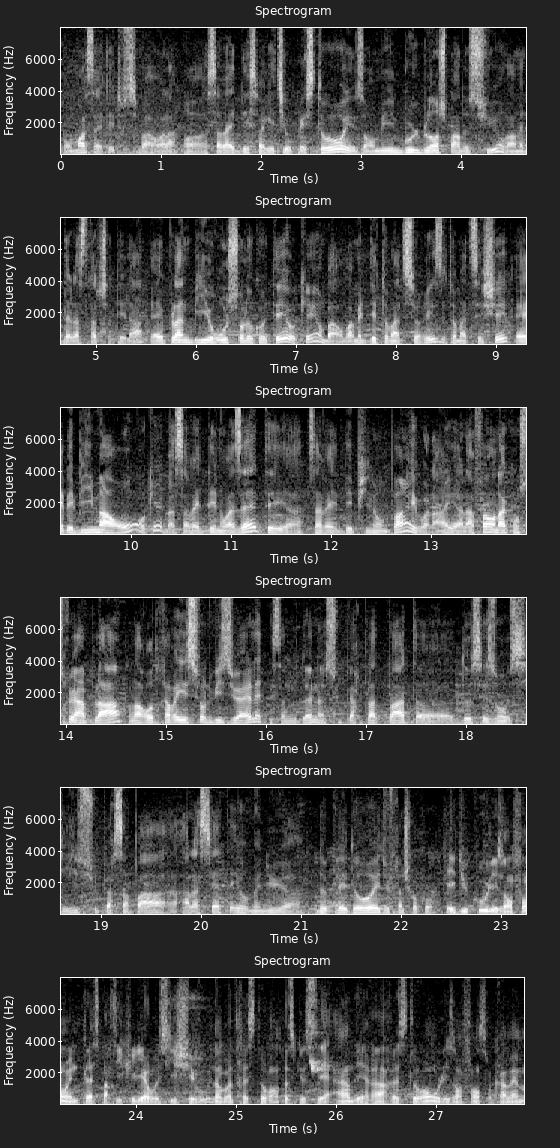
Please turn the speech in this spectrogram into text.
pour moi, ça a été tout de suite, bah, voilà, oh, ça va être des spaghettis au pesto. Ils ont mis une boule blanche par-dessus. On va mettre de la stracciatella. Il y avait plein de billes rouges sur le côté. Ok, bah, on va mettre des tomates cerises, des tomates séchées. Et des billes marron. Ok, bah, ça va être des noisettes et euh, ça va être des pignons de pain. Et voilà. Et à la fin, on a construit un plat. On a retravaillé sur le visuel et ça nous donne un super plat de pâtes euh, de saison aussi, super sympa à l'assiette et au menu euh, de Plaido et du French Coco. Et du coup, les enfants ont une place particulière aussi chez vous dans votre restaurant parce que c'est un des rares restaurants où les enfants sont quand même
